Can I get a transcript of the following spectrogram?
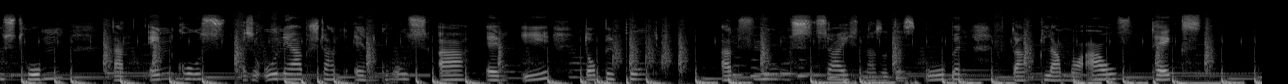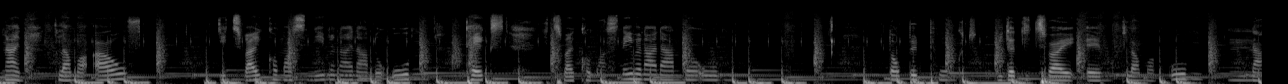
Ustoben, dann N groß, also ohne Abstand, N groß, A, N, E, Doppelpunkt, Anführungszeichen, also das oben, dann Klammer auf, Text, nein, Klammer auf, die zwei Kommas nebeneinander oben, Text, die zwei Kommas nebeneinander oben, Doppelpunkt, wieder die zwei äh, Klammern oben, na,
